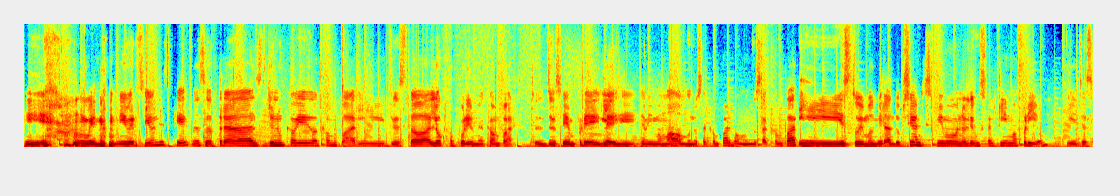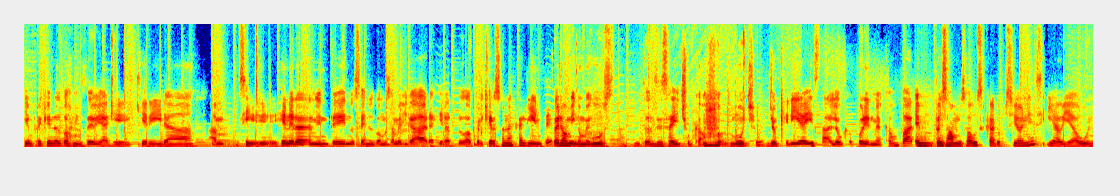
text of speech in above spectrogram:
bueno, mi versión es que nosotras, yo nunca había ido a acampar y yo estaba loca por irme a acampar. Entonces yo siempre le dije a mi mamá, vámonos a acampar, vámonos a acampar. Y estuvimos mirando opciones. Mi mamá no le gusta el clima frío y ella siempre que nos vamos de viaje quiere ir a, sí, generalmente, no sé, nos vamos a Melgar, a Girardot, a cualquier zona caliente, pero a mí no me gusta. Entonces ahí chocamos mucho. Yo quería y estaba loca por irme a acampar. Empezamos a buscar opciones y había una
